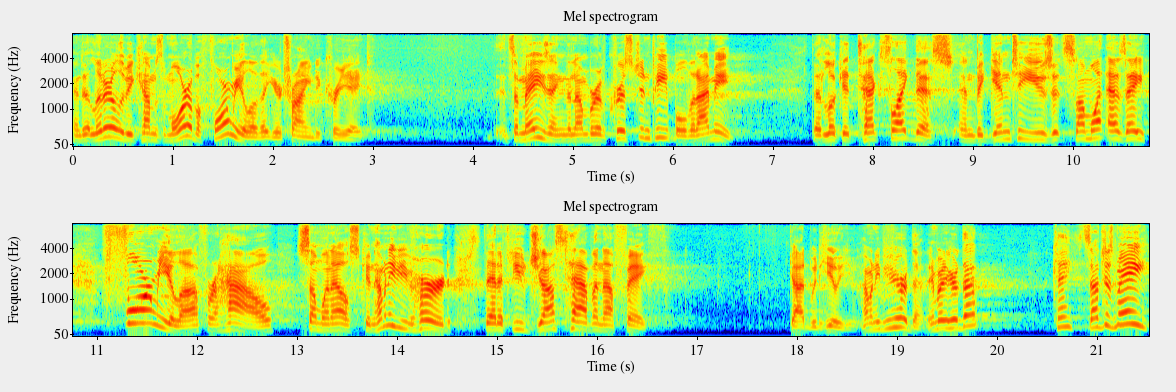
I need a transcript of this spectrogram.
And it literally becomes more of a formula that you're trying to create. It's amazing the number of Christian people that I meet that look at texts like this and begin to use it somewhat as a formula for how someone else can. How many of you have heard that if you just have enough faith, God would heal you? How many of you heard that? Anybody heard that? Okay, it's not just me.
